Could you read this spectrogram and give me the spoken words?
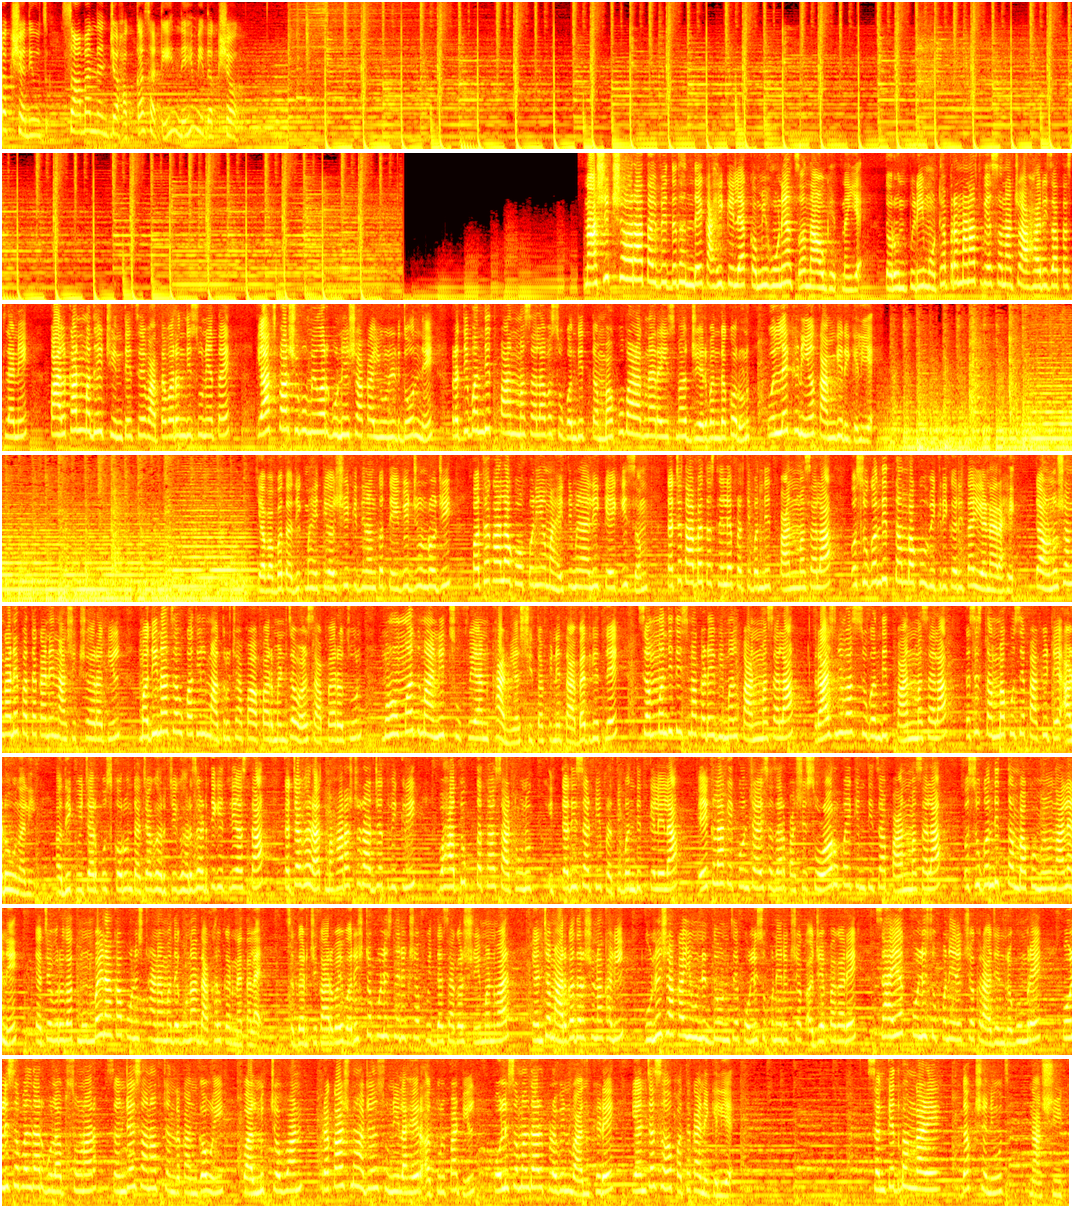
दक्ष news सामान्यांच्या हक्कासाठी नेहमी दक्ष. नाशिक शहरात अवैध धंदे काही केल्या कमी होण्याचं नाव घेत नाहीये. तरुण पिढी मोठ्या प्रमाणात व्यसनाच्या आहारी जात असल्याने पालकांमध्ये चिंतेचे वातावरण दिसून येत आहे. याच पार्श्वभूमीवर गुन्हे शाखा युनिट दोन ने प्रतिबंधित पान मसाला व सुगंधित तंबाखू बाळगणाऱ्या इसमात जेरबंद करून उल्लेखनीय कामगिरी केली आहे. याबाबत अधिक माहिती अशी की दिनांक तेवीस जून रोजी पथकाला गोपनीय माहिती मिळाली. केक इसम त्याच्या ताब्यात असलेले प्रतिबंधित पान मसाला व सुगंधित तंबाखू विक्रीकरिता येणार आहे. त्या अनुषंगाने पथकाने नाशिक शहरातील मदिना चौकातील मातृछापा अपार्टमेंट जवळ सापळा रचून मोहम्मद मानिद सुफियान खान या शिताफीने ताब्यात घेतले. संबंधित इस्माकडे विमल पान मसाला राजनिवास सुगंधित पान मसाला तसेच तंबाखूचे पाकिटे आढळून आली. अधिक विचारपूस करून त्याच्या घरची घरझडती घेतली असता त्याच्या घरात महाराष्ट्र राज्यात विक्री वाहतूक तथा साठवणूक इत्यादीसाठी प्रतिबंधित केलेला एक लाख एकोणचाळीस हजार पाचशे सोळा रुपये किमतीचा पान मसाला व सुगंधित तंबाखू मिळून आल्याने त्याच्या विरोधात मुंबई नाका पोलीस ठाण्यामध्ये गुन्हा दाखल करण्यात आलाय. सदरची कारवाई वरिष्ठ पोलीस निरीक्षक विद्यासागर श्रीमनवार यांच्या मार्गदर्शनाखाली गुन्हे शाखा युनिट दोनचे पोलीस उपनिरीक्षक अजय पगारे सहाय्यक पोलीस उपनिरीक्षक राजेंद्र घुमरे पोलीस हवालदार गुलाब सोनार संजय सानप चंद्रकांत गवळी वाल्मिक चव्हाण प्रकाश महाजन सुनील आहेर अतुल पाटील पोलीस अंमलदार प्रवीण वानखेडे यांच्यासह पथकाने केली आहे. संकेत भंगाळे दक्ष न्यूज नाशिक.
